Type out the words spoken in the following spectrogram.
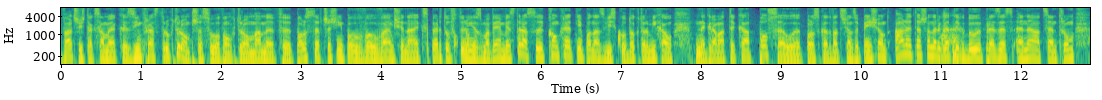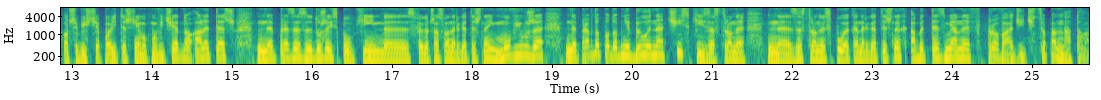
walczyć. Tak samo jak z infrastrukturą przesyłową, którą mamy w Polsce. Wcześniej powoływałem się na ekspertów, z którymi rozmawiałem, więc teraz e, konkretnie po nazwisku. Dr Michał Gramatyka, poseł e, Polska 2050, ale też energetyk, były prezes Enea Centrum. Oczywiście politycznie mógł mówić jedno, ale też prezes dużej spółki e, swego czasu energetycznej mówił, że prawdopodobnie były naciski ze strony, ze strony spółek energetycznych, aby te zmiany wprowadzić. Co pan na to?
